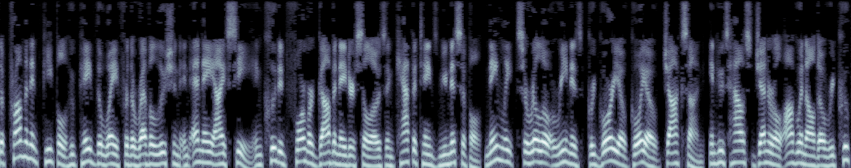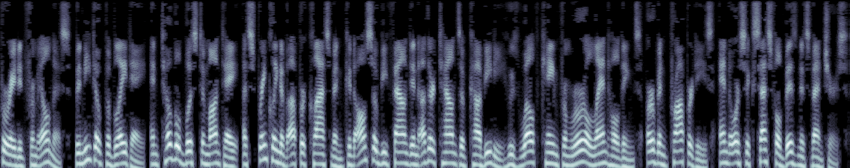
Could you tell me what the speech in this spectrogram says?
the prominent people who paved the way for the revolution in NAIC included former gobernadorcillos and capitanes municipal, namely, Cirilo Arenas, Gregorio Goyo, Jocson, in whose house General Aguinaldo recuperated from illness, Benito Poblete, and Tobal Bustamante. A sprinkling of upperclassmen could also be found in other towns of Cavite whose wealth came from rural landholdings, urban properties, and or successful business ventures.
